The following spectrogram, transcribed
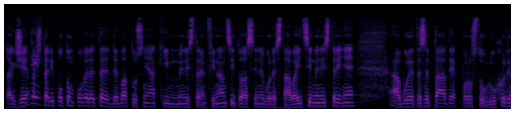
Takže Kdy? až tady potom povedete debatu s nějakým ministrem financí, to asi nebude stávající ministrině, a budete se ptát, jak porostou důchody,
